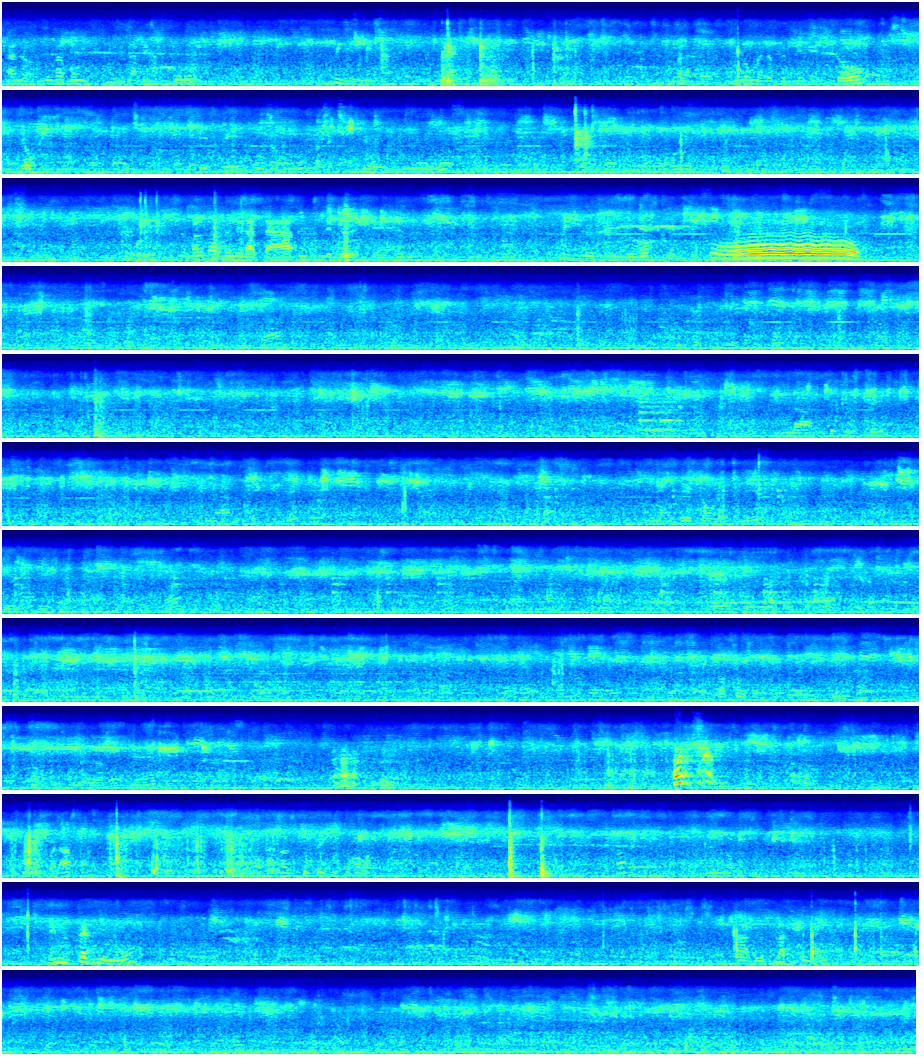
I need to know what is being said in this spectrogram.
Alors, nous avons ici la version cuisine. Voilà. On met le petit réchaud et on. Et puis, nous avons la version mini. Normalement, je mets la table, les deux chaises, puis le frigo. Oh. La sécurité. La sécurité. Voilà. On détend le pied. Voilà. Attention, ça se trouve ici. Attention, on met la paupière. Voilà. On va le souper qui se renvoie. Et nous terminons le placement.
